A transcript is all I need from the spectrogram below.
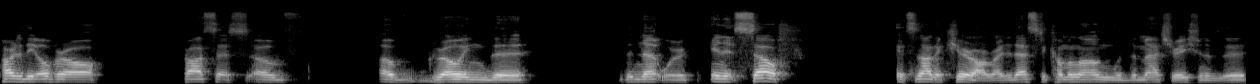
part of the overall process of of growing the the network in itself it's not a cure all right it has to come along with the maturation of the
